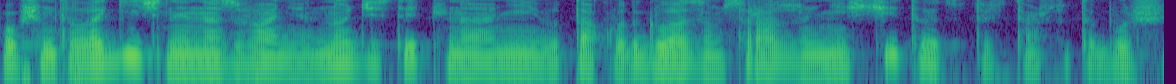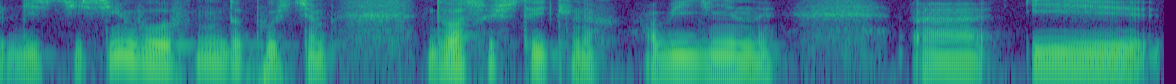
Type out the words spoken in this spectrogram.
в общем-то, логичные названия, но действительно они вот так вот глазом сразу не считываются, то есть там что-то больше 10 символов, ну, допустим, два существительных объединены. А, и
